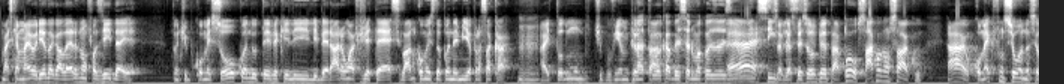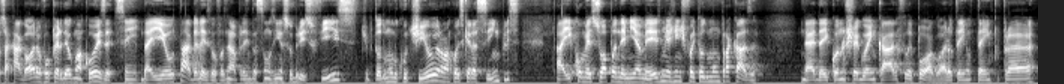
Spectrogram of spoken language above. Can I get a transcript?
mas que a maioria da galera não fazia ideia. Então, tipo, começou quando teve aquele. liberaram o FGTS lá no começo da pandemia pra sacar. Uhum. Aí todo mundo, tipo, vinha me Na perguntar. tua cabeça era uma coisa extremamente É, simples. só que as pessoas vão perguntar, pô, eu saco ou não saco? Ah, como é que funciona? Se eu sacar agora, eu vou perder alguma coisa? Sim. Daí eu, tá, beleza, vou fazer uma apresentaçãozinha sobre isso. Fiz, tipo, todo mundo curtiu, era uma coisa que era simples. Aí começou a pandemia mesmo e a gente foi todo mundo pra casa. Né? Daí quando chegou em casa, eu falei, pô, agora eu tenho tempo pra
